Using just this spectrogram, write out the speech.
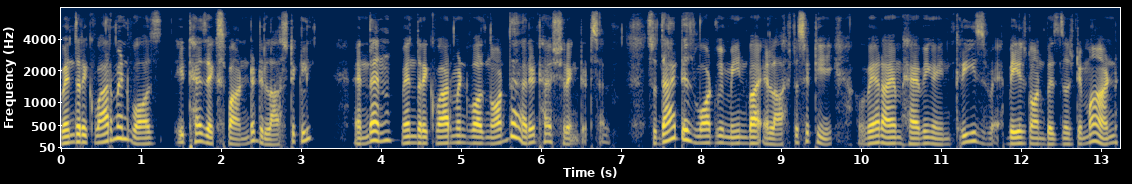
When the requirement was, it has expanded elastically and then when the requirement was not there it has shrinked itself. So that is what we mean by elasticity where I am having an increase based on business demand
